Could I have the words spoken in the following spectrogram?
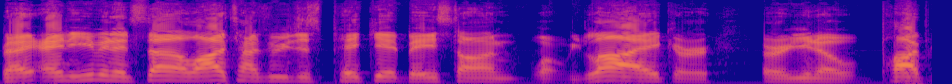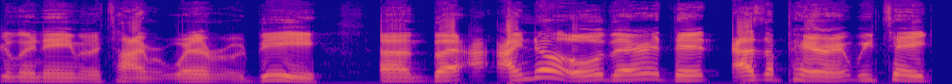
right? And even it's not a lot of times we just pick it based on what we like or or you know popular name of the time or whatever it would be. Um, but I, I know there that as a parent, we take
